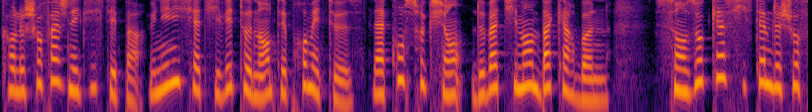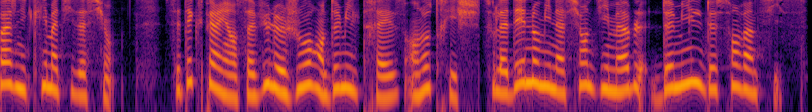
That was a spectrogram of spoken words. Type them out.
quand le chauffage n'existait pas. Une initiative étonnante et prometteuse. La construction de bâtiments bas carbone, sans aucun système de chauffage ni climatisation. Cette expérience a vu le jour en 2013 en Autriche, sous la dénomination d'immeuble 2226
